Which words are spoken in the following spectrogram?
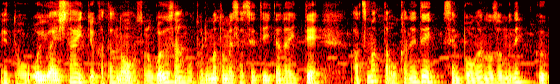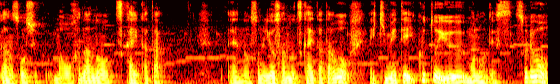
えっと、お祝いしたいという方のそのご予算を取りまとめさせていただいて集まったお金で先方が望むね空間装飾、まあ、お花の使い方あのその予算の使い方を決めていくというものです。それを、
